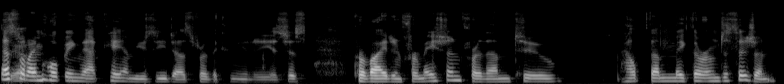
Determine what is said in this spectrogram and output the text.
That's Yeah. what I'm hoping that KMUZ does for the community is just provide information for them to help them make their own decision.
